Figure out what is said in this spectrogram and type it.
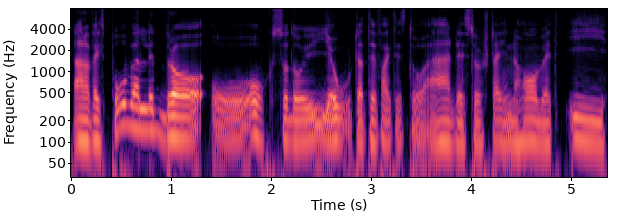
Det här har växt på väldigt bra och också då gjort att det faktiskt då är det största innehavet i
